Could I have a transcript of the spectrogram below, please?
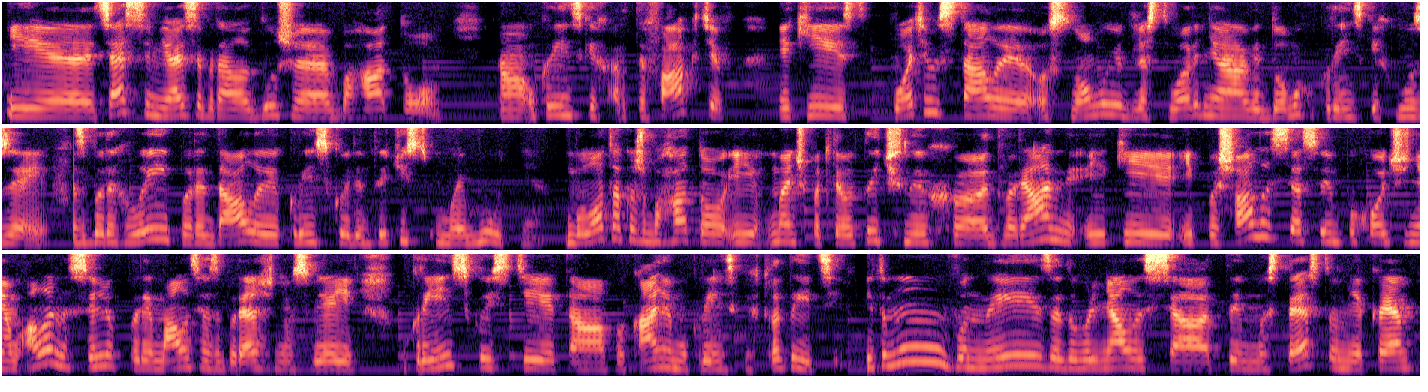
І ця сім'я зібрала дуже багато українських артефактів, які потім стали основою для створення відомих українських музеїв, зберегли і передали українську ідентичність у майбутнє. Було також багато і менш патріотичних е, дворян, які і пишалися своїм походженням, але не сильно переймалися збереженням своєї українськості та плеканням українських традицій, і тому вони задовольнялися тим мистецтвом, яке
